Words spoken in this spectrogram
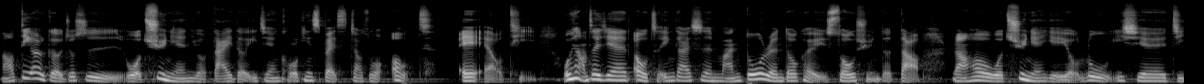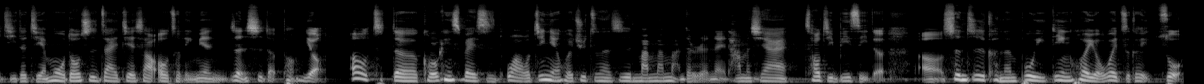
然后第二个就是我去年有待的一间 co-working space，叫做 Alt A L T。我想这间 Alt 应该是蛮多人都可以搜寻得到。然后我去年也有录一些几集的节目，都是在介绍 Alt 里面认识的朋友。Alt 的 co-working space，哇！我今年回去真的是满满满的人哎，他们现在超级 busy 的，呃，甚至可能不一定会有位置可以坐。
